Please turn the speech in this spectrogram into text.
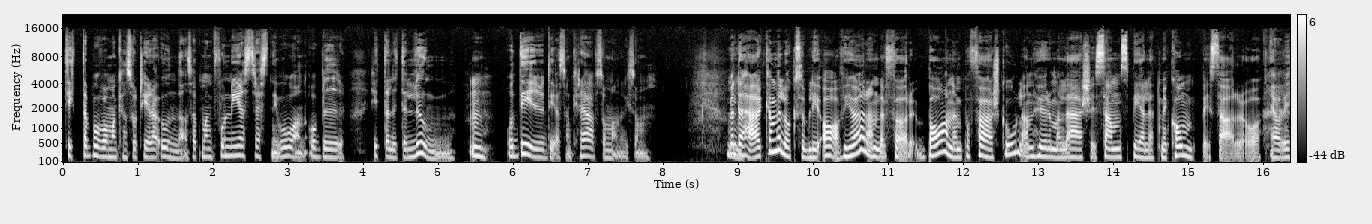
tittar på vad man kan sortera undan så att man får ner stressnivån och blir, hittar lite lugn. Mm. Och det är ju det som krävs om man liksom... Men det här kan väl också bli avgörande för barnen på förskolan, hur man lär sig samspelet med kompisar och Ja,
